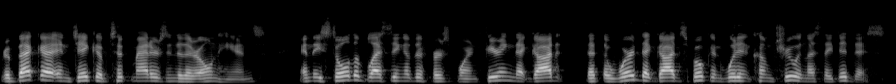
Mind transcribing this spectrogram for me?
Rebekah and Jacob took matters into their own hands, and they stole the blessing of the firstborn, fearing that God that the word that God spoken wouldn't come true unless they did this.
